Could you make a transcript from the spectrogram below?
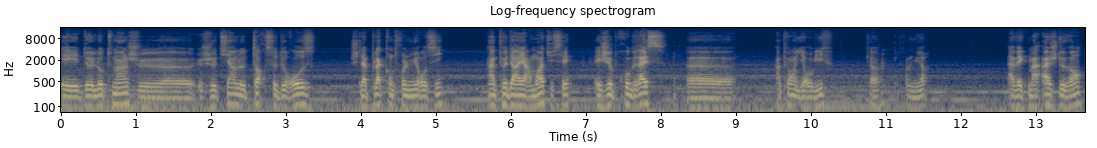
et de l'autre main je euh, je tiens le torse de Rose, je la plaque contre le mur aussi, un peu derrière moi, tu sais, et je progresse euh, un peu en hiéroglyphe, tu vois, contre le mur, avec ma hache devant.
